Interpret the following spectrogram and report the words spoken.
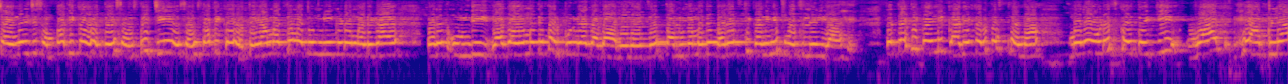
चॅनलची संपादिका होते संस्थेची संस्थापिका होते या माध्यमातून मी इकडे मडगाळ परत उमदी या गावामध्ये भरपूर वेळा दादा आलेले आहेत. तालुक्यामध्ये बऱ्याच ठिकाणी मी पोहोचलेली आहे. तर त्या ठिकाणी कार्य करत असताना मला एवढंच कळतंय की वाद हे आपल्या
